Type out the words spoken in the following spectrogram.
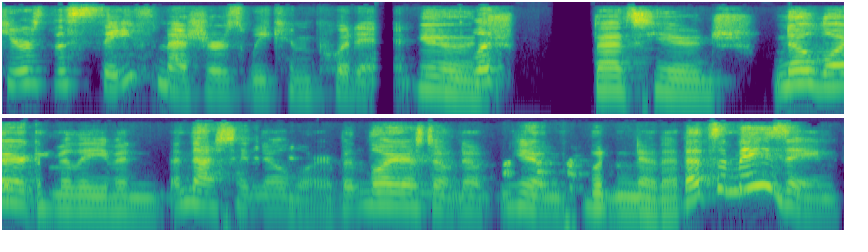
Here's the safe measures we can put in. Huge. Let's- that's huge. No lawyer can really even, I'm not saying no lawyer, but lawyers don't know, you know, wouldn't know that. That's amazing.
